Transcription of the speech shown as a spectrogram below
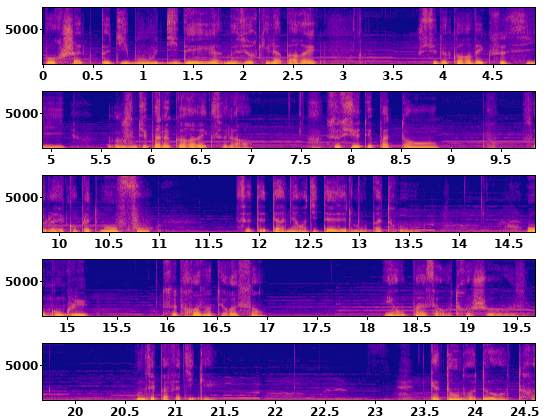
pour chaque petit bout d'idée à mesure qu'il apparaît, je suis d'accord avec ceci, je ne suis pas d'accord avec cela. Ceci était pas tant. Cela est complètement fou. Cette dernière antithèse est de mon patron. On conclut, c'est très intéressant. Et on passe à autre chose. On ne s'est pas fatigué. Qu'attendre d'autres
